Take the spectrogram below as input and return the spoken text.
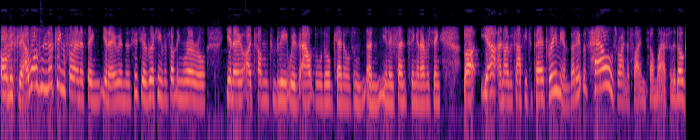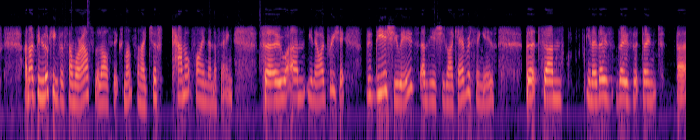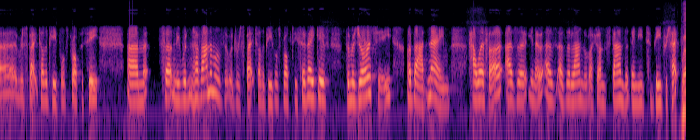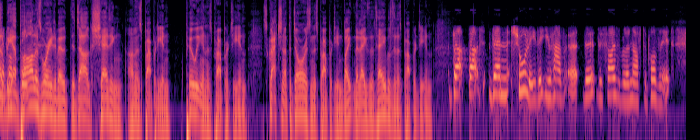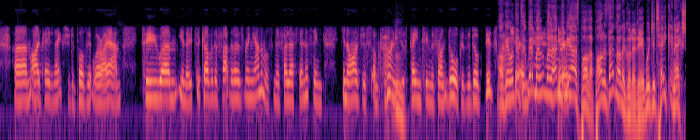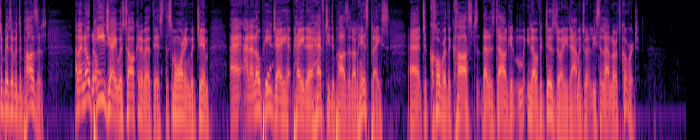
obviously. I wasn't looking for anything, you know, in the city. I was looking for something rural. You know, I come complete with outdoor dog kennels and, and, you know, fencing and everything. But yeah, and I was happy to pay a premium. But it was hell trying to find somewhere for the dogs. And I've been looking for somewhere else for the last six months and I just cannot find anything. So, um, you know, I appreciate the, the issue is, and the issue like everything is, that, um, you know, those, those that don't uh, respect other people's property um, certainly wouldn't have animals that would respect other people's property. So they give the majority a bad name. However, as a you know, as as a landlord, I can understand that they need to be protecting Well, yeah. Paul is worried about the dog shedding on his property and pooing in his property and scratching at the doors in his property and biting the legs of the tables in his property and But but then surely that you have uh, the the sizable enough deposit. Um, I paid an extra deposit where I am to um, you know to cover the fact that I was bringing animals, and if I left anything, you know, I've just I'm currently just painting the front door because the dog did. Okay, well, that's, And, well, well, well you let me ask Paul that. Paul, is that not a good idea? Would you take an extra bit of a deposit? And I know PJ was talking about this this morning with Jim, uh, and I know PJ paid a hefty deposit on his place uh, to cover the cost that his dog, you know, if it does do any damage, well, at least the landlord's covered.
